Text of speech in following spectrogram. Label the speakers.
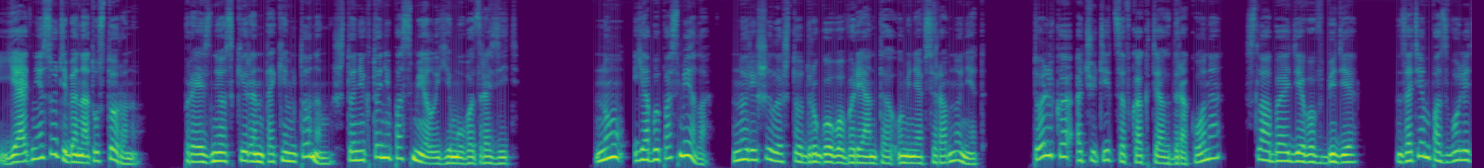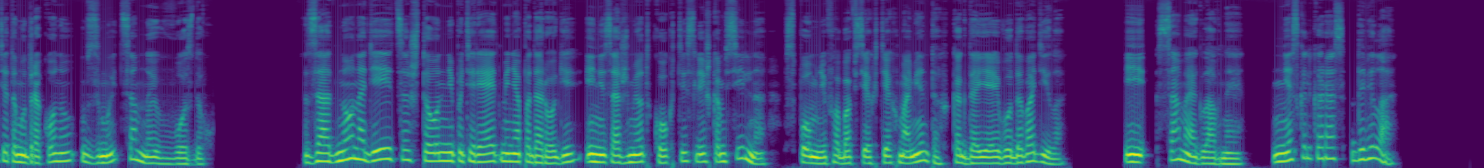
Speaker 1: «Я отнесу тебя на ту сторону», — произнес Киран таким тоном, что никто не посмел ему возразить. Ну, я бы посмела, но решила, что другого варианта у меня все равно нет. Только очутиться в когтях дракона, слабая дева в беде, затем позволить этому дракону взмыть со мной в воздух. Заодно надеяться, что он не потеряет меня по дороге и не сожмет когти слишком сильно, вспомнив обо всех тех моментах, когда я его доводила. И, самое главное, несколько раз довела.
